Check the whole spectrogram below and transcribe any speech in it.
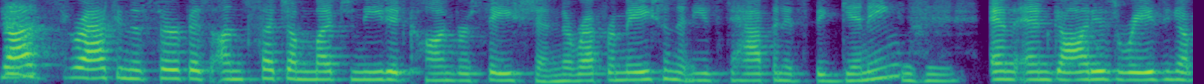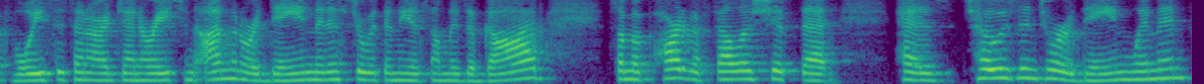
just scratching the surface on such a much needed conversation. The reformation that needs to happen, it's beginning. Mm-hmm. And, and God is raising up voices in our generation. I'm an ordained minister within the assemblies of God. So I'm a part of a fellowship that has chosen to ordain women.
